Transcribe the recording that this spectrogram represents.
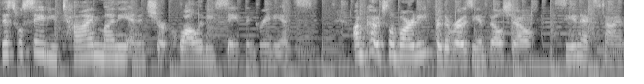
This will save you time, money, and ensure quality, safe ingredients. I'm Coach Lombardi for the Rosie and Bill Show. See you next time.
